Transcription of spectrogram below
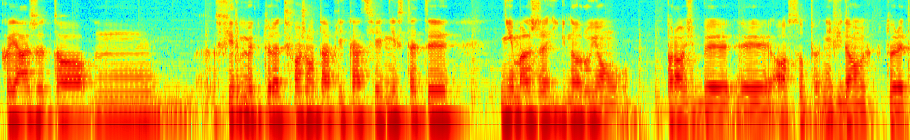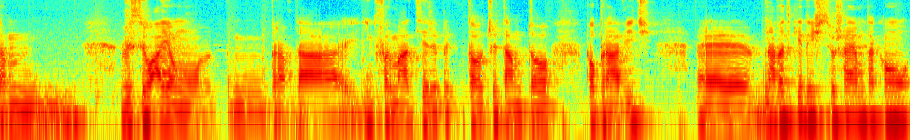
kojarzy, to mm, firmy, które tworzą te aplikacje niestety niemalże ignorują prośby y, osób niewidomych, które tam wysyłają mm, prawda, informacje, żeby to czy tamto poprawić. E, Nawet kiedyś słyszałem taką,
